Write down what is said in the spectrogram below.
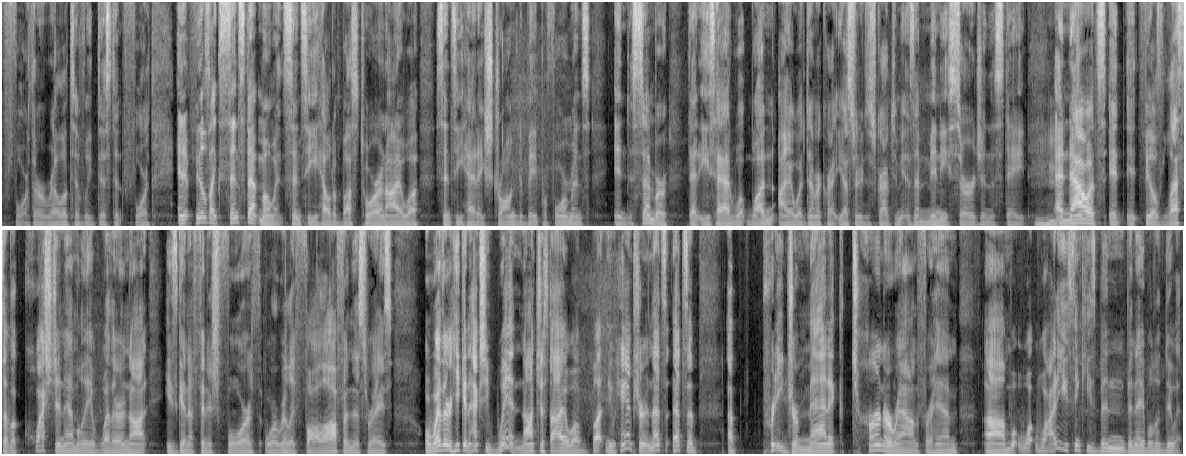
fourth or a relatively distant fourth. And it feels like since that moment, since he held a bus tour in Iowa, since he had a strong debate performance in December, that he's had what one Iowa Democrat yesterday described to me as a mini surge in the state. Mm-hmm. And now it's it, it feels less of a question, Emily, of whether or not he's going to finish fourth or really fall off in this race or whether he can actually win not just Iowa but New Hampshire, and that's that's a a pretty dramatic turnaround for him. Um, wh- why do you think he's been been able to do it?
